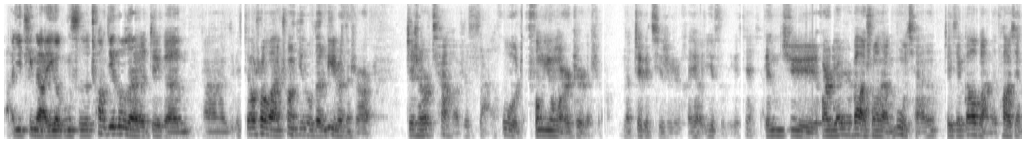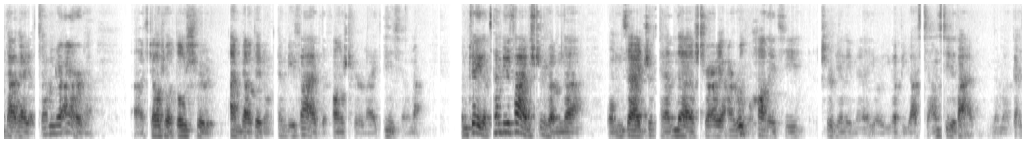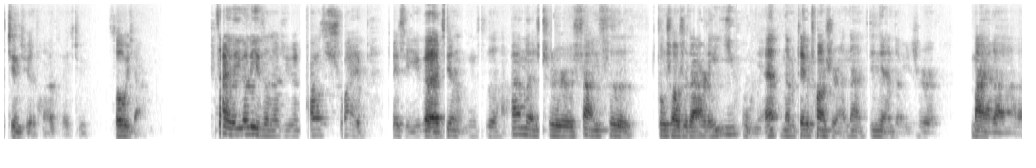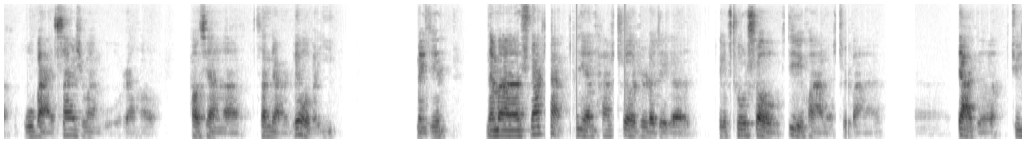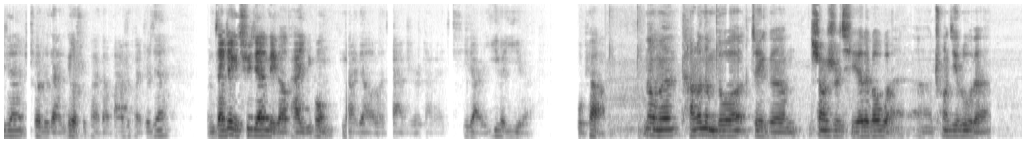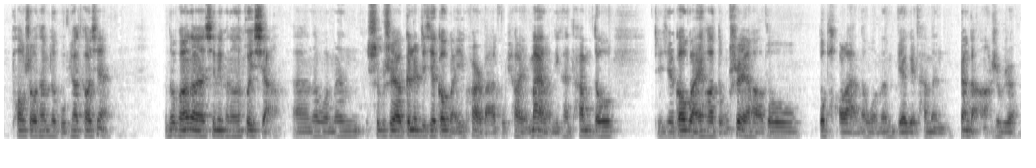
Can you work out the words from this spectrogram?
啊，一听到一个公司创纪录的这个啊这个销售啊，创纪录的利润的时候，这时候恰好是散户蜂拥而至的时候。那这个其实是很有意思的一个现象。根据《华尔街日报》说呢，目前这些高管的套现大概有三分之二的呃销售都是按照这种 ten b five 的方式来进行的。那么这个 ten b five 是什么呢？我们在之前的十二月二十五号那期视频里面有一个比较详细的 five，那么感兴趣的朋友可以去搜一下。再有一个例子呢，就是 Charles Schwab，这是一个金融公司哈，他们是上一次出售是在二零一五年，那么这个创始人呢，今年等于是卖了五百三十万股，然后套现了三点六个亿美金。那么，Snapchat 今年它设置的这个这个出售计划呢，是把呃价格区间设置在六十块到八十块之间。那么在这个区间里头，他一共卖掉了价值大概七点一个亿的股票。那我们谈了那么多这个上市企业的高管，呃，创纪录的抛售他们的股票套现，很多朋友呢心里可能会想。啊，那我们是不是要跟着这些高管一块儿把股票也卖了？你看他们都这些高管也好，董事也好，都都跑了，那我们别给他们站岗，是不是？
